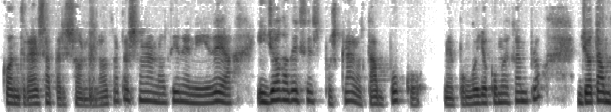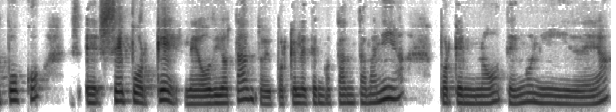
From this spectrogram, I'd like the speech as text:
contra esa persona. La otra persona no tiene ni idea y yo a veces, pues claro, tampoco me pongo yo como ejemplo, yo tampoco eh, sé por qué le odio tanto y por qué le tengo tanta manía, porque no tengo ni idea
